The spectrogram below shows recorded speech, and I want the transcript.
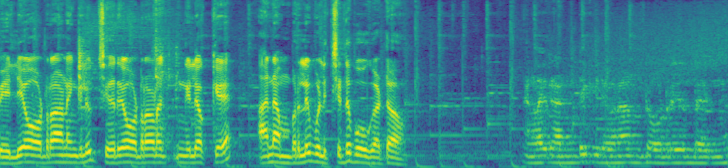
വലിയ ഓർഡർ ആണെങ്കിലും ചെറിയ ഓർഡർ ആണെങ്കിലും ഒക്കെ ആ നമ്പറിൽ വിളിച്ചിട്ട് പോകുക കേട്ടോ. ഞങ്ങൾ രണ്ട് കിലോനാണ് ഓർഡർ ചെയ്തിട്ടുണ്ടായിരുന്നു.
